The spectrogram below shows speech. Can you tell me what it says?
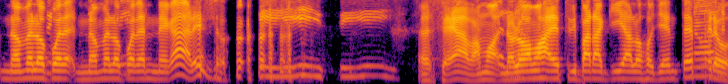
no, me lo, puedes, no me lo puedes negar, eso. Sí, sí. o sea, vamos, no lo vamos a destripar aquí a los oyentes, pero,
